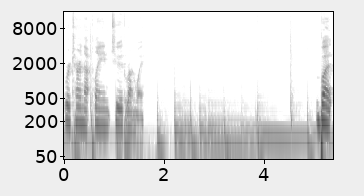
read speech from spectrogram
return that plane to the runway. But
